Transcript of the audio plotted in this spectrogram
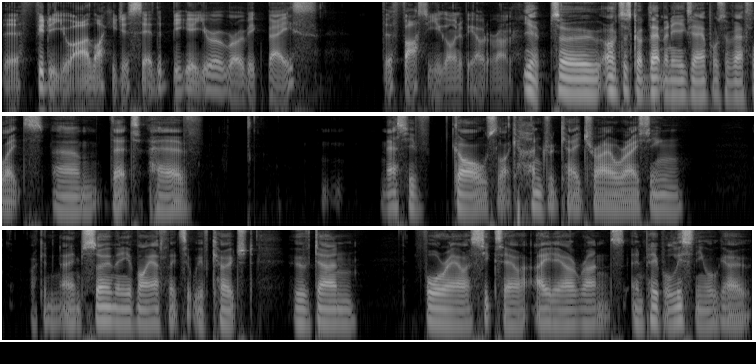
the fitter you are, like you just said, the bigger your aerobic base, the faster you're going to be able to run. Yeah, so I've just got that many examples of athletes um, that have massive goals like 100k trail racing. I can name so many of my athletes that we've coached who have done four hour, six hour, eight hour runs, and people listening will go,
